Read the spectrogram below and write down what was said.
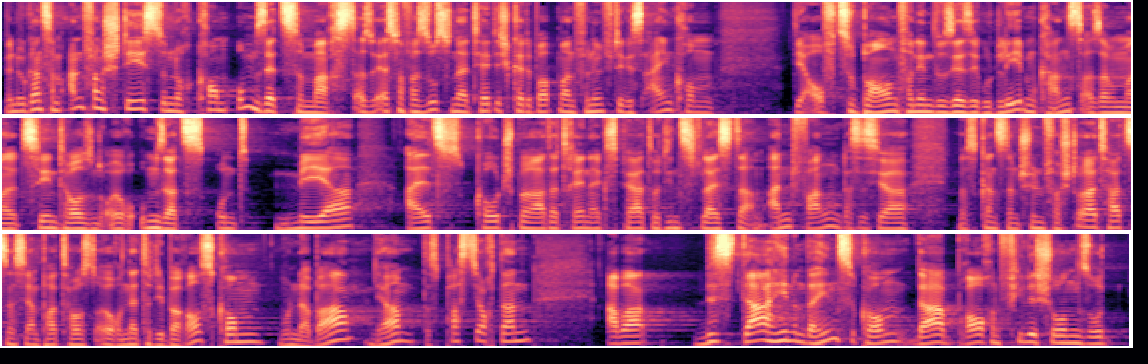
Wenn du ganz am Anfang stehst und noch kaum Umsätze machst, also erstmal versuchst in der Tätigkeit überhaupt mal ein vernünftiges Einkommen dir aufzubauen, von dem du sehr, sehr gut leben kannst, also sagen wir mal 10.000 Euro Umsatz und mehr als Coach, Berater, Trainer, Experte, Dienstleister am Anfang. Das ist ja, das Ganze dann schön versteuert hat, sind das ja ein paar tausend Euro netto, die bei rauskommen. Wunderbar, ja, das passt ja auch dann. Aber bis dahin, um dahin zu kommen, da brauchen viele schon so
